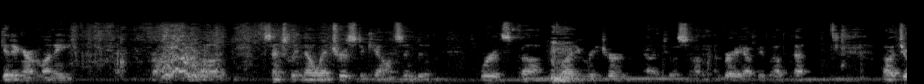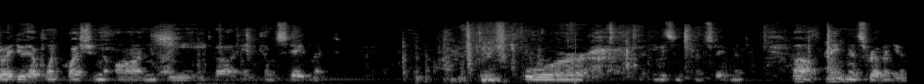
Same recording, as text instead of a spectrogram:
getting our money from uh, essentially no interest accounts into where it's uh, providing return to us. I'm I'm very happy about that. Joe, I do have one question on the income statement for, I think it's income statement, uh, maintenance revenue.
